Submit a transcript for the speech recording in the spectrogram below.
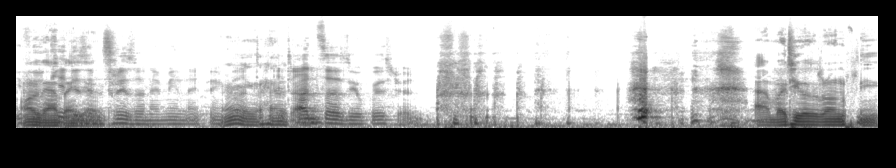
If All your the kid other is in prison, I mean, I think Yeah, that you it answers your question. Uh, but he was wrongfully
